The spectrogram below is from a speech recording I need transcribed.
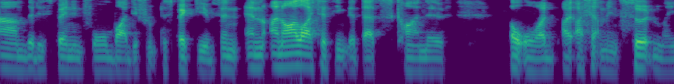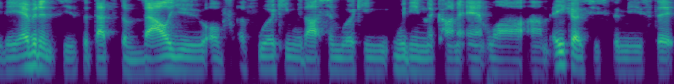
um, that has been informed by different perspectives, and and and I like to think that that's kind of or I, I, I, mean, certainly the evidence is that that's the value of, of working with us and working within the kind of Antler um, ecosystem is that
